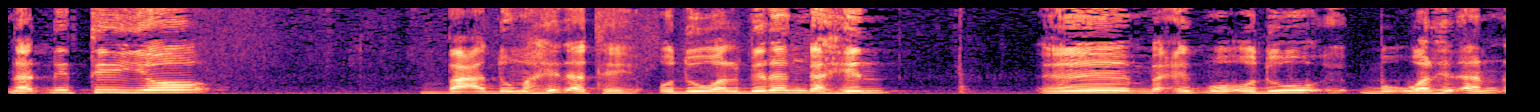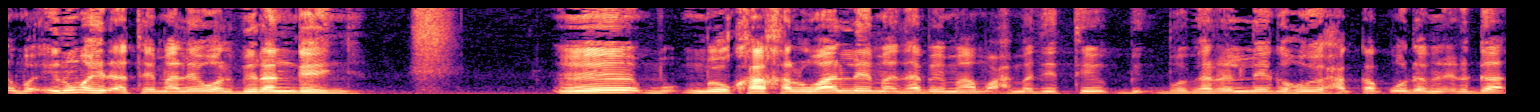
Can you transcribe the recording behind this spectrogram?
ندتي يو بعد ما هدته أدو إيه إنو ما هدته مالي والبرنجهن إيه بوكا خلوان لي مذهب إمام أحمد التي ببرلي هو يحققون من إرقاء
